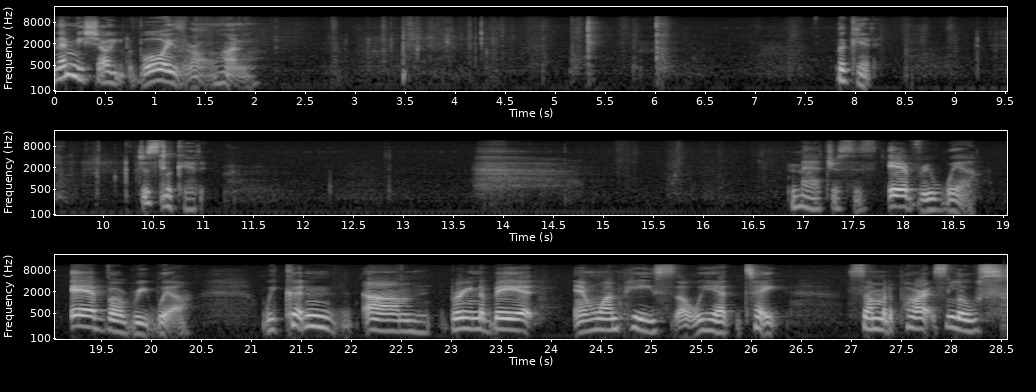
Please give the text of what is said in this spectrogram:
let me show you the boys' room, honey. Look at it. Just look at it. Mattresses everywhere, everywhere. We couldn't um, bring the bed in one piece, so we had to take some of the parts loose.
